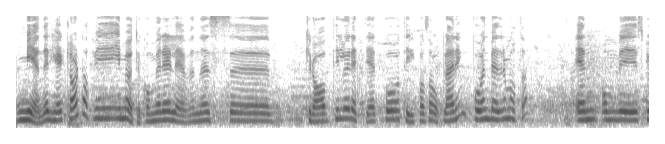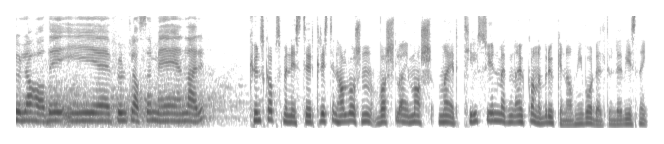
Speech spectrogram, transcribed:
mener helt klart at vi imøtekommer elevenes eh, krav til og rettighet på tilpassa opplæring på en bedre måte enn om vi skulle ha det i eh, full klasse med en lærer. Kunnskapsminister Kristin Halvorsen varsla i mars mer tilsyn med den økende bruken av nivådelt undervisning.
